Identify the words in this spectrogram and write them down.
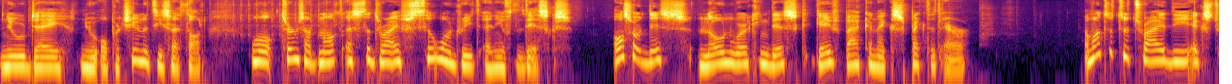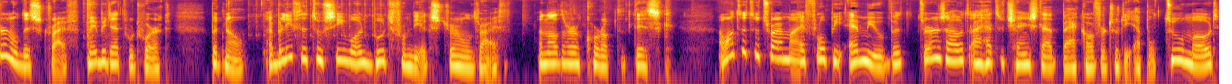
New day, new opportunities I thought. Well, turns out not as the drive still won't read any of the disks. Also this known working disk gave back an expected error. I wanted to try the external disk drive, maybe that would work, but no, I believe the IIc won't boot from the external drive. Another corrupted disk. I wanted to try my floppy EMU, but turns out I had to change that back over to the Apple II mode,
